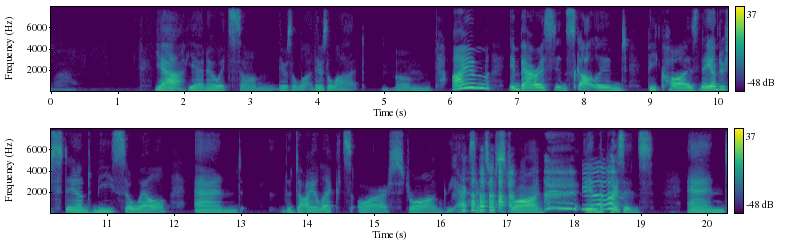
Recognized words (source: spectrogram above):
wow. Yeah, yeah, no, it's um there's a lot there's a lot. Um I'm embarrassed in Scotland because they understand me so well and the dialects are strong, the accents are strong in the prisons. And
